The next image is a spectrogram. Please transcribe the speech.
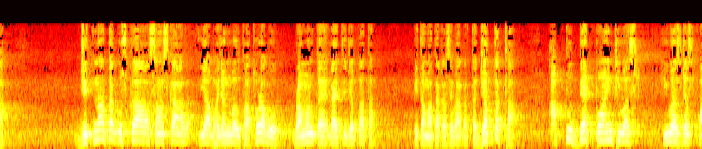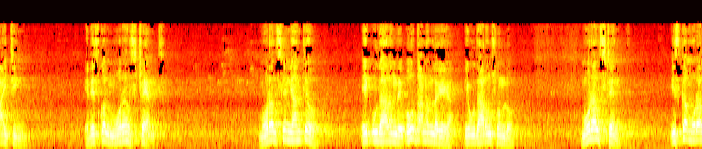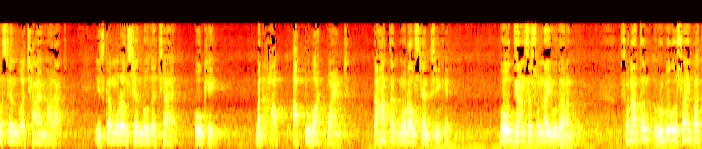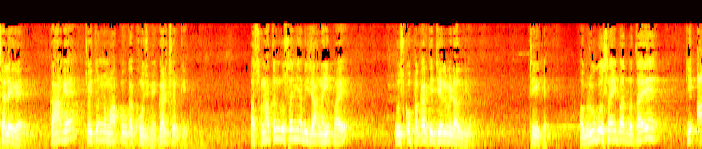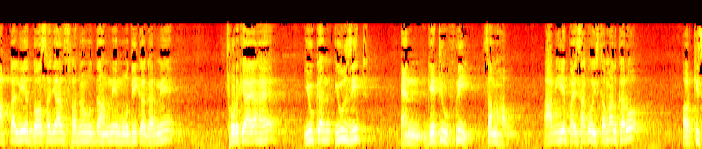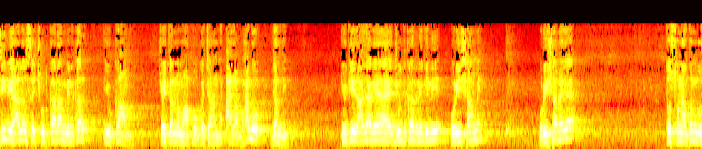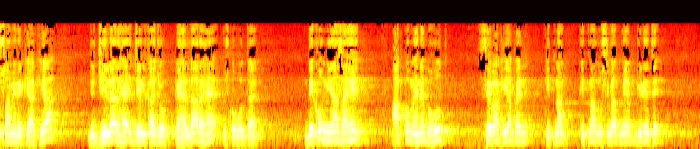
जितना तक उसका संस्कार या भजन बल था, थोड़ा बहुत, ब्राह्मण तो है, गायत्री जपता था, पिता माता का सेवा करता, जब तक था अप टू that पॉइंट ही was he was just fighting. It is called moral strength. Moral strength जानते हो? एक उदाहरण दे, बहुत आनंद लगेगा। ये उदाहरण सुन लो। मोरल स्ट्रेंथ इसका मोरल स्ट्रेंथ अच्छा है महाराज। इसका मोरल स्ट्रेंथ बहुत अच्छा है। Okay but up to what point कहाँ तक मोरल स्ट्रेंथ ठीक है? बहुत ध्यान से सुनना ये उदाहरण को। सनातन रूप गोस्वामी पास चले गए। कहा गए? चैतन्य महाप्रभु का खोज में, घर छोड़ के। और सनातन गोस्वामी अभी जा नहीं पाए, उसको पकड़ के जेल में डाल दिया। ठीक है। अब रू गोस्वामी पास बताए कि आपका लिए दस हज़ार स्वर्ण मुद्दा हमने मोदी का घर में छोड़ के आया है। You can use it and get you free somehow आप ये पैसा को इस्तेमाल करो और किसी भी हालत से छुटकारा मिलकर यू काम चैतन्य महापो के चरण में, आ जाओ, भागो जल्दी। क्योंकि राजा गया है युद्ध करने के लिए उड़ीसा में। उड़ीसा में गया। तो सनातन गोस्वामी ने क्या किया? जो जेलर है, जेल का जो पहलदार है, उसको बोलता है, देखो मियाँ साहेब, आपको मैंने बहुत सेवा किया पहले। कितना कितना मुसीबत में अब गिरे थे।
